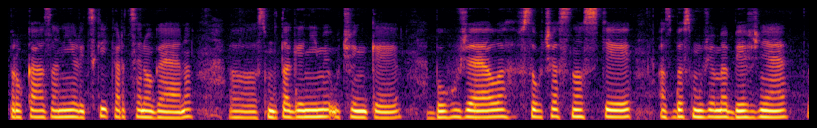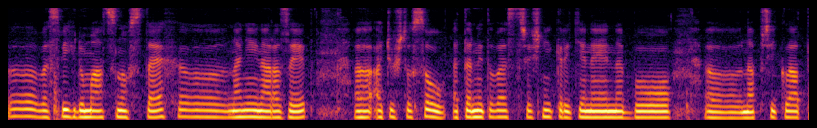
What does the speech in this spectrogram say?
prokázaný lidský karcinogén eh, s mutagenními účinky. Bohužel v současnosti asbest můžeme běžně eh, ve svých domácnostech na něj narazit, ať už to jsou eternitové střešní krytiny nebo například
